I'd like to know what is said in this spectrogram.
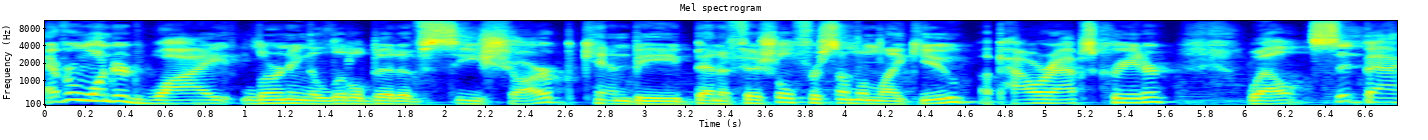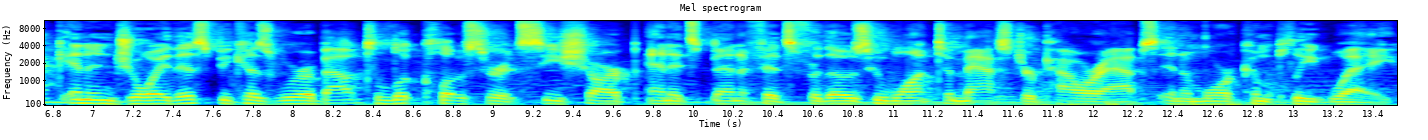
Ever wondered why learning a little bit of C Sharp can be beneficial for someone like you, a Power Apps creator? Well, sit back and enjoy this because we're about to look closer at C Sharp and its benefits for those who want to master Power Apps in a more complete way.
